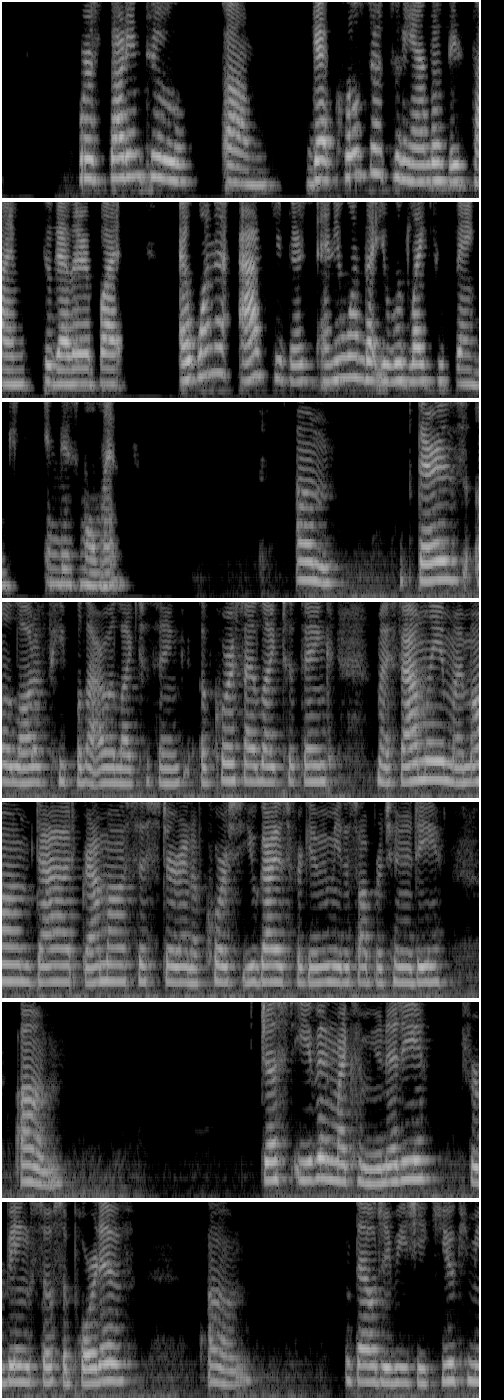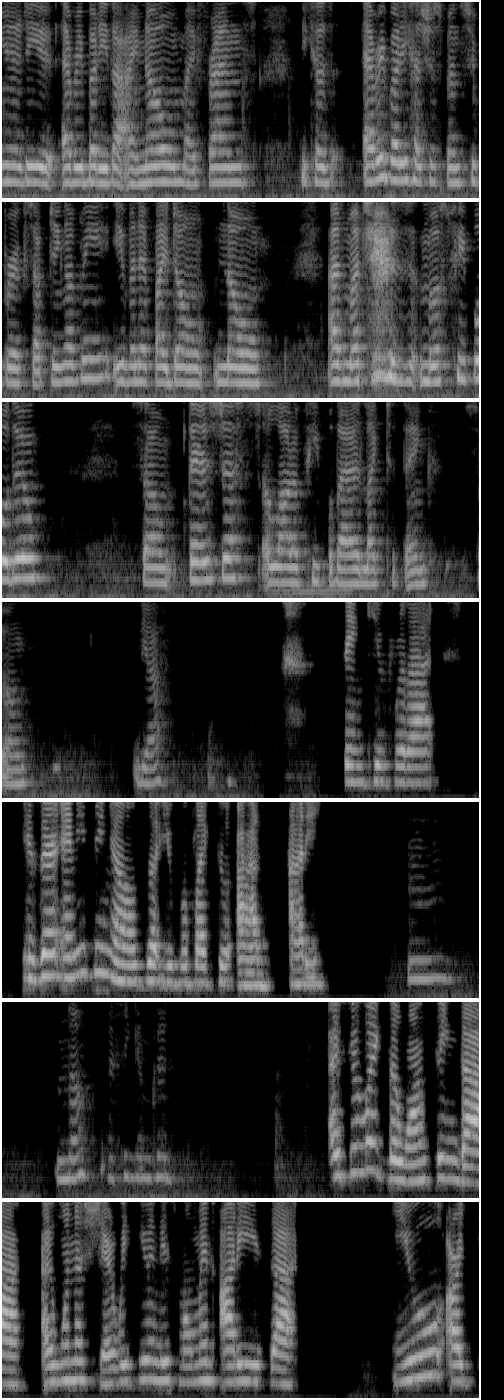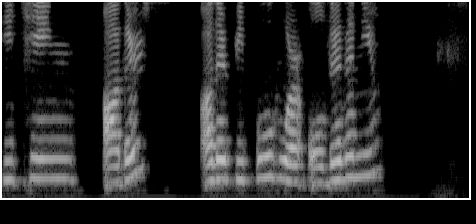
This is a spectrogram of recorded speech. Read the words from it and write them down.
We're starting to um, get closer to the end of this time together, but I want to ask if there's anyone that you would like to thank in this moment. Um, there's a lot of people that I would like to thank. Of course, I'd like to thank my family, my mom, dad, grandma, sister, and of course, you guys for giving me this opportunity. Um, just even my community for being so supportive. Um, the LGBTQ community, everybody that I know, my friends, because everybody has just been super accepting of me, even if I don't know as much as most people do. So there's just a lot of people that I'd like to thank. So, yeah. Thank you for that. Is there anything else that you would like to add, Ari? Mm, no, I think I'm good. I feel like the one thing that I want to share with you in this moment, Ari, is that you are teaching others, other people who are older than you.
